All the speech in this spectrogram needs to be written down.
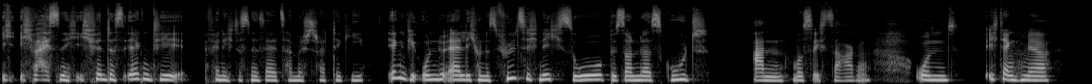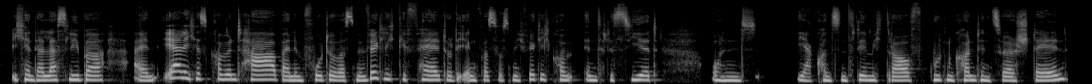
ich, ich weiß nicht, ich finde das irgendwie, finde ich das eine seltsame Strategie. Irgendwie unehrlich und es fühlt sich nicht so besonders gut an, muss ich sagen. Und ich denke mir, ich hinterlasse lieber ein ehrliches Kommentar bei einem Foto, was mir wirklich gefällt oder irgendwas, was mich wirklich interessiert und ja, konzentriere mich darauf, guten Content zu erstellen,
